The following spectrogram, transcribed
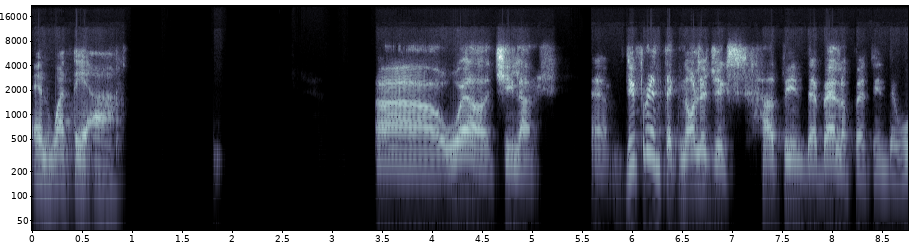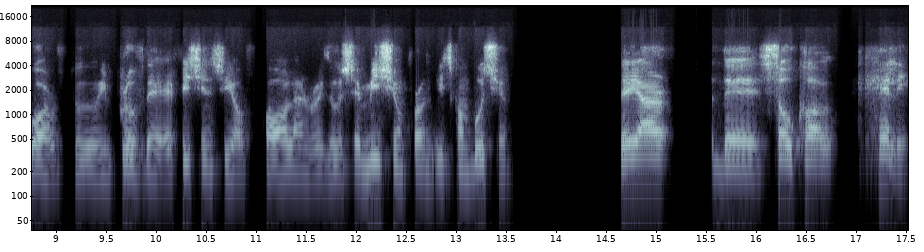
and what they are. Uh, well, Chila, Uh, different technologies have been developed in the world to improve the efficiency of coal and reduce emission from its combustion. They are the so-called HELE.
